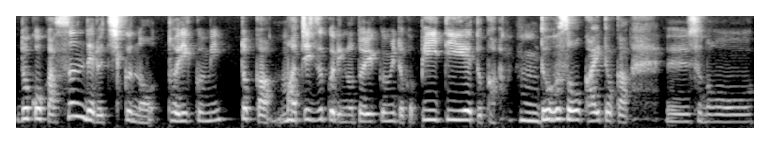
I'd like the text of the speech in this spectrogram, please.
どこか住んでる地区の取り組みとか街づくりの取り組みとか PTA とか、同窓会とか、えー、その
